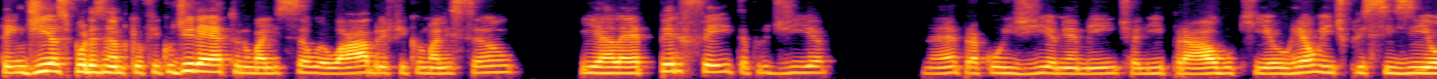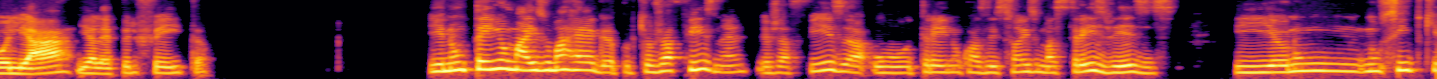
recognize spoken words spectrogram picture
Tem dias, por exemplo, que eu fico direto numa lição, eu abro e fico numa lição, e ela é perfeita para o dia, né, para corrigir a minha mente ali para algo que eu realmente precise olhar, e ela é perfeita. E não tenho mais uma regra, porque eu já fiz, né? Eu já fiz a, o treino com as lições umas três vezes, e eu não, não sinto que,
